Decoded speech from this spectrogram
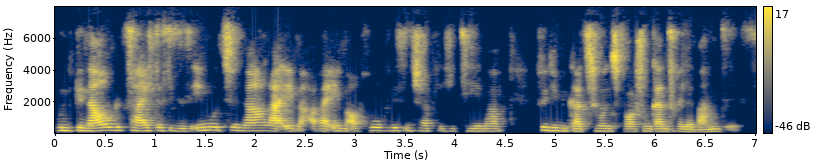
und genau gezeigt, dass dieses emotionale, eben, aber eben auch hochwissenschaftliche Thema für die Migrationsforschung ganz relevant ist.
